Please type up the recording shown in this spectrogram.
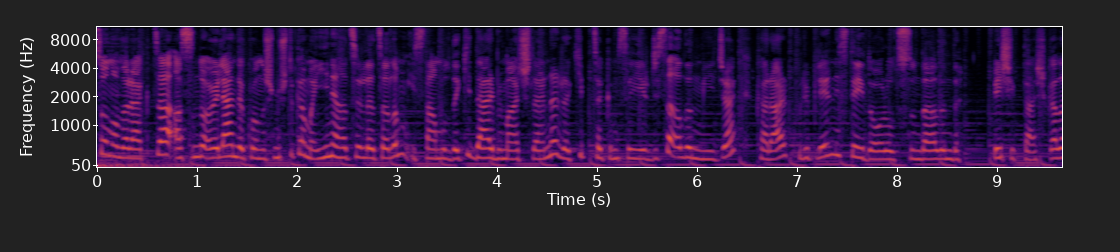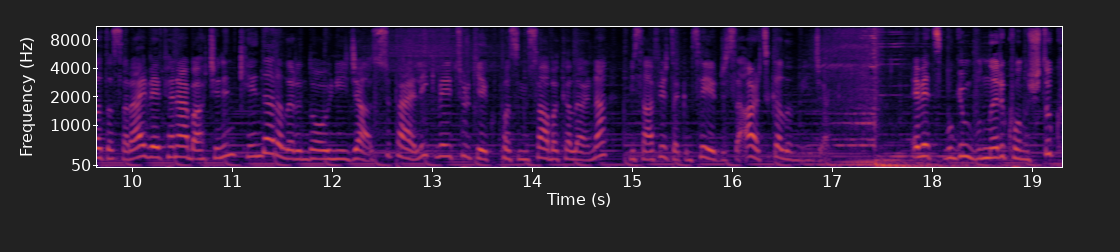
Son olarak da aslında öğlen de konuşmuştuk ama yine hatırlatalım İstanbul'daki derbi maçlarına rakip takım seyircisi alınmayacak. Karar kulüplerin isteği doğrultusunda alındı. Beşiktaş, Galatasaray ve Fenerbahçe'nin kendi aralarında oynayacağı Süper Lig ve Türkiye Kupası müsabakalarına misafir takım seyircisi artık alınmayacak. Evet bugün bunları konuştuk.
